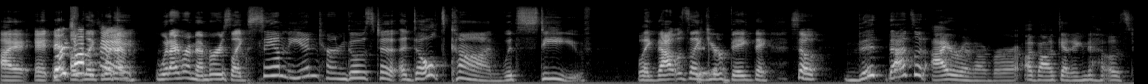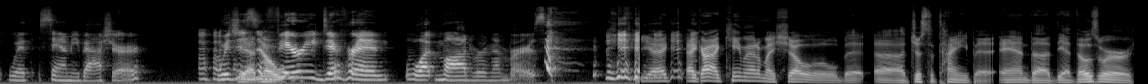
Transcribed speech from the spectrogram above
I it, Where's it- like what I what I remember is like Sam the intern goes to Adult Con with Steve. Like that was like your big thing. So th- that's what I remember about getting to host with Sammy Bashor, which Yeah, is no. very different what Maude remembers. yeah, I, I got I came out of my shell a little bit, uh, just a tiny bit, and uh, yeah, those were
